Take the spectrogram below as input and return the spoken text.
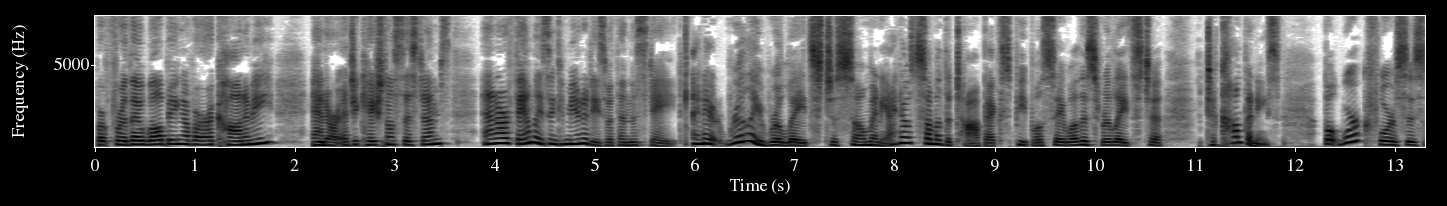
but for the well-being of our economy and our educational systems and our families and communities within the state. And it really relates to so many. I know some of the topics people say, well, this relates to, to companies, but workforces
